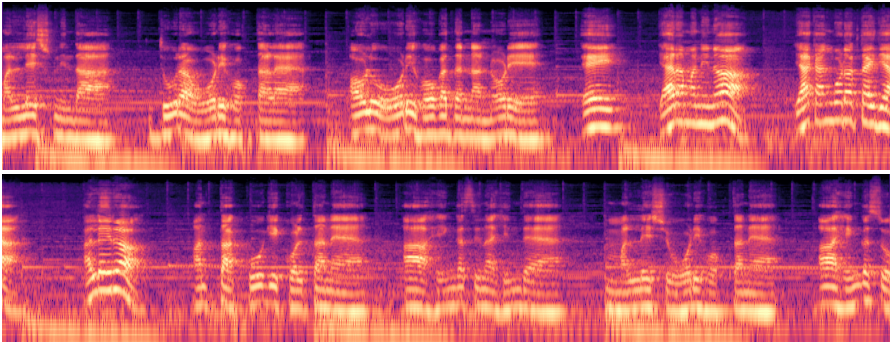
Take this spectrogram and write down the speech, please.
ಮಲ್ಲೇಶ್ನಿಂದ ದೂರ ಓಡಿ ಹೋಗ್ತಾಳೆ. ಅವಳು ಓಡಿ ಹೋಗೋದನ್ನು ನೋಡಿ, ಏಯ್, ಯಾರಮ್ಮ ನೀನು? ಯಾಕೆ ಹಂಗೆ ಓಡೋಗ್ತಾ ಇದೆಯಾ? ಅಲ್ಲೇ ಇರೋ? ಅಂತ ಕೂಗಿಕೊಳ್ತಾನೆ. ಆ ಹೆಂಗಸಿನ ಹಿಂದೆ ಮಲ್ಲೇಶ್ ಓಡಿ ಹೋಗ್ತಾನೆ. ಆ ಹೆಂಗಸು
